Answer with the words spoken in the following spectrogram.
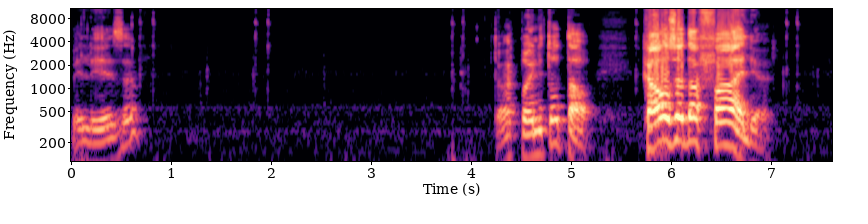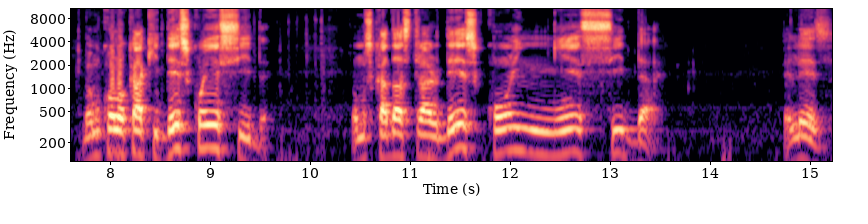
Beleza. Então é pane total. Causa da falha. Vamos colocar aqui desconhecida. Vamos cadastrar desconhecida. Beleza.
